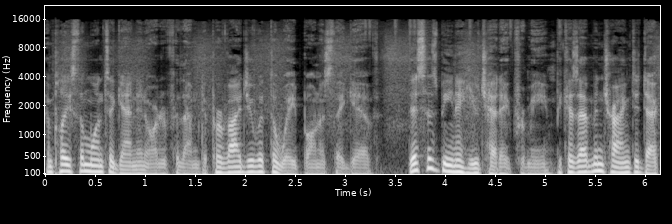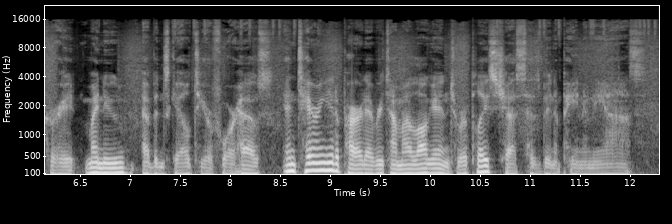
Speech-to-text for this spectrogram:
and place them once again in order for them to provide you with the weight bonus they give. This has been a huge headache for me because I've been trying to decorate my new Ebonscale Tier 4 house, and tearing it apart every time I log in to replace chests has been a pain in the ass.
